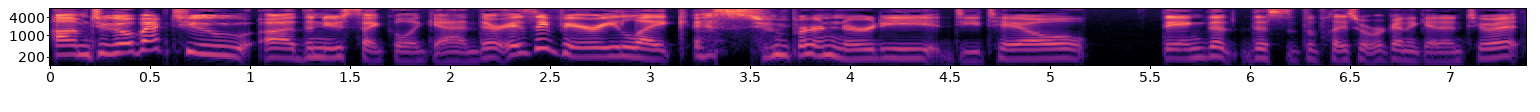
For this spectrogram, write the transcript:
Um, to go back to uh, the news cycle again, there is a very like super nerdy detail thing that this is the place where we're going to get into it,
